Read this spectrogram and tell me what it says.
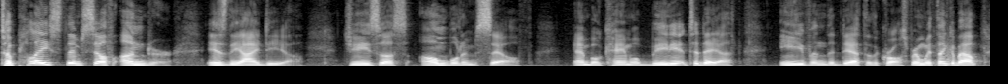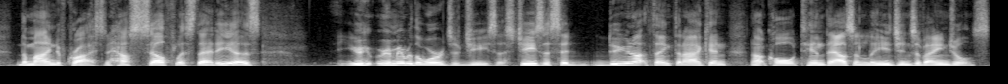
to place themselves under, is the idea. Jesus humbled Himself and became obedient to death even the death of the cross. Friend, we think about the mind of Christ and how selfless that is, you remember the words of Jesus. Jesus said, Do you not think that I can not call 10,000 legions of angels?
